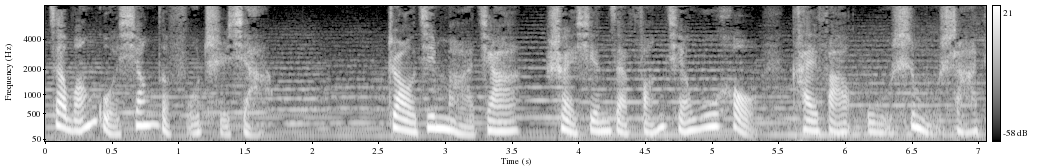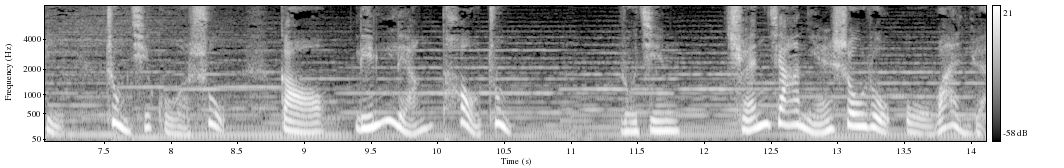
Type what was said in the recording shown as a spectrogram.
在王果香的扶持下，赵金马家率先在房前屋后开发五十亩沙地，种起果树，搞林粮套种。如今，全家年收入五万元。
